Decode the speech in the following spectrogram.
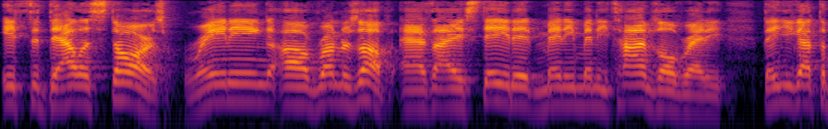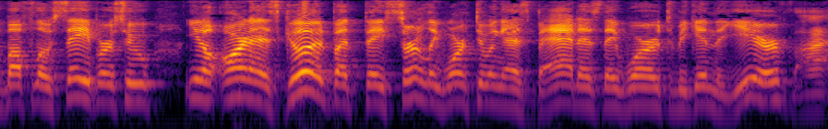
It's the Dallas Stars, reigning uh, runners up, as I stated many, many times already. Then you got the Buffalo Sabres, who, you know, aren't as good, but they certainly weren't doing as bad as they were to begin the year. I,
